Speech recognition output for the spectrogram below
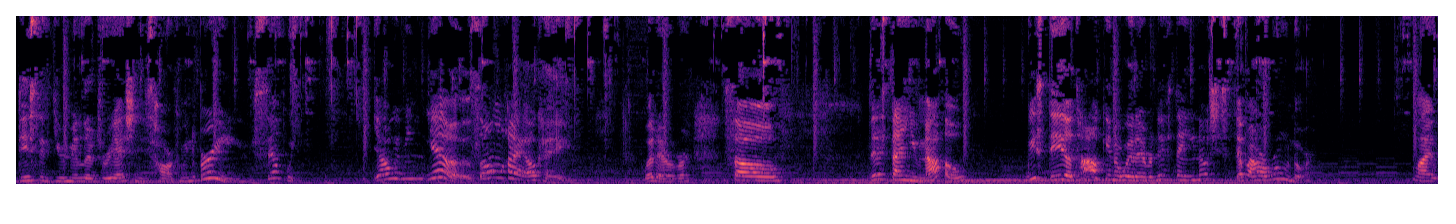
this is giving me a little reaction. It's hard for me to breathe. Simple. Y'all with me? Yeah. So I'm like, okay, whatever. So this thing you know, we still talking or whatever. This thing you know, she step out her room door. Like,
